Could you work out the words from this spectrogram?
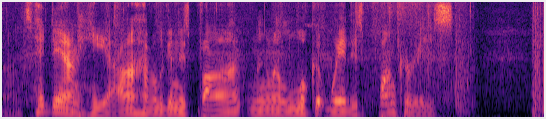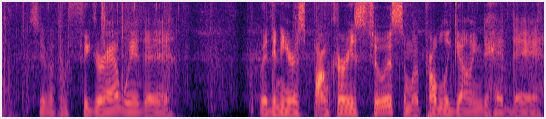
Uh, let's head down here, have a look in this barn, and I'm going to look at where this bunker is. See if I can figure out where the where the nearest bunker is to us, and we're probably going to head there.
